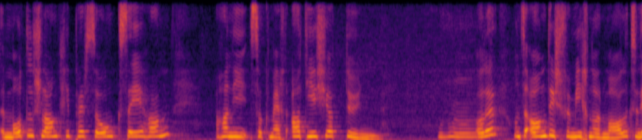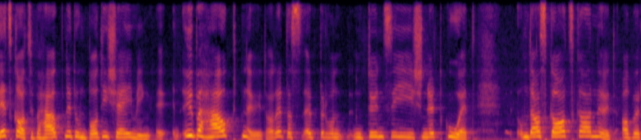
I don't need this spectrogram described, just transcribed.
eine modelschlanke Person gesehen habe, habe ich so gemerkt, ah, die ist ja dünn. Mhm. Oder? Und das andere ist für mich normal. Und jetzt geht es überhaupt nicht um Bodyshaming. Äh, überhaupt nicht. Oder? Dass jemand, der dünn ist, ist nicht gut. Um das geht es gar nicht. Aber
